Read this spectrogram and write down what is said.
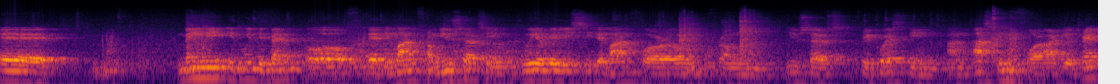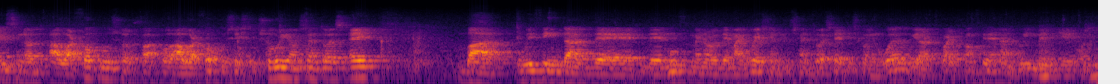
Uh, mainly it will depend of the demand from users. If we really see demand for, from users requesting and asking for RDO train, it's not our focus, or our focus is Ussuri on CentOS 8 but we think that the, the movement or the migration to CentOS 8 is going well. We are quite confident and we may be able to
